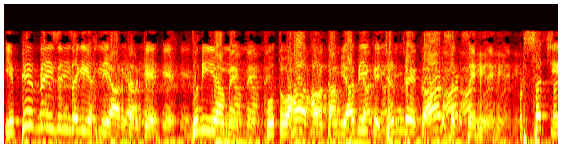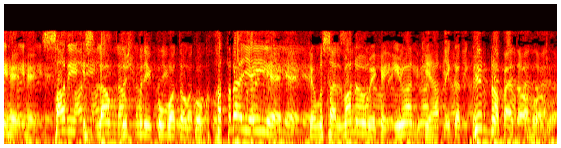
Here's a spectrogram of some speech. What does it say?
یہ پھر نئی زندگی اختیار کر کے دنیا میں فتوحات اور کامیابی کے جھنڈے گاڑ سکتے ہیں۔ اور سچ یہ ہے، ساری اسلام دشمنی قوتوں کو خطرہ یہی ہے کہ مسلمانوں میں کہیں ایمان کی حقیقت پھر نہ پیدا ہو جائے۔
